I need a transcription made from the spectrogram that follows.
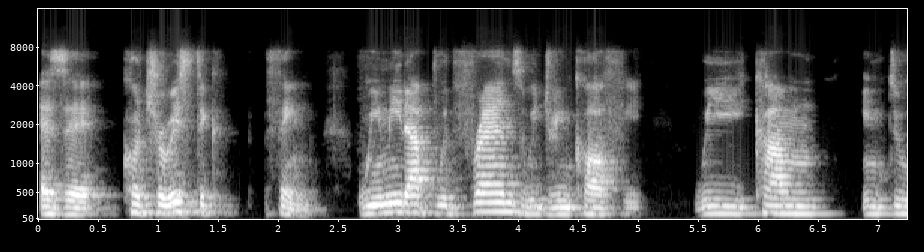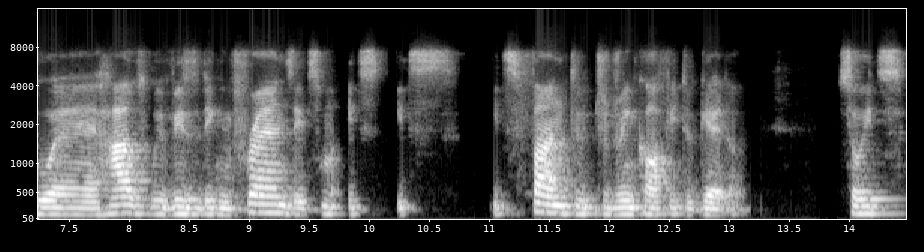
as a culturistic thing we meet up with friends we drink coffee we come into a house we're visiting friends it's it's it's it's fun to, to drink coffee together so it's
